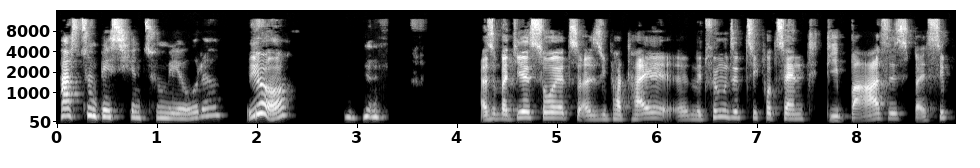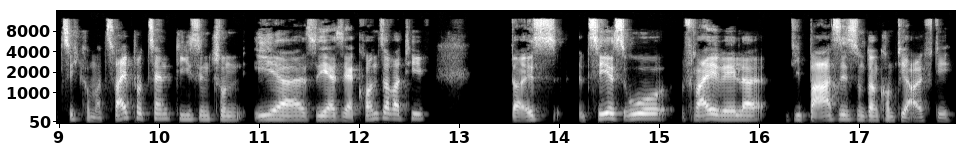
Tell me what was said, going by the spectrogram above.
Passt so ein bisschen zu mir, oder? Ja, Also bei dir ist so jetzt, also die Partei äh, mit 75 Prozent, die Basis bei 70,2 Prozent, die sind schon eher sehr, sehr konservativ. Da ist CSU, Freie Wähler, die Basis und dann kommt die AfD.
